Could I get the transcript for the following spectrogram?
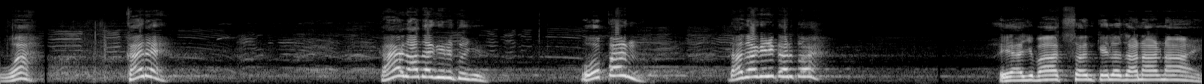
वा. काय रे? काय दादागिरी तुझी? ओपन दादागिरी करतोय. हे अजिबात सहन केलं जाणार नाही.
